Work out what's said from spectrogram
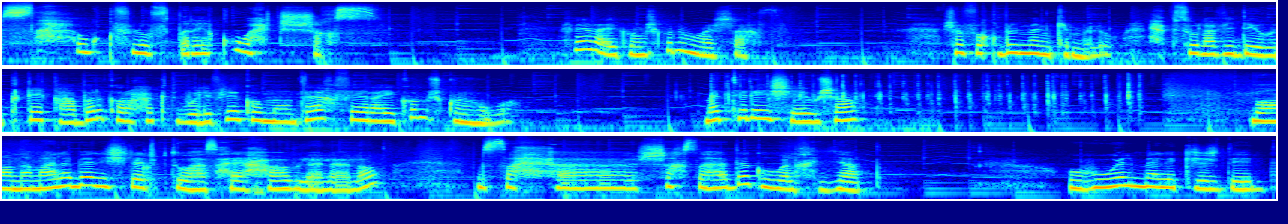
بصح وقفلو في طريقه واحد الشخص. في رأيكم شكون هو الشخص؟ شوفوا قبل ما نكملو حبسوا la vidéo دقيقة برك روحوا اكتبوا لي في les commentaires في رأيكم شكون هو. ما تريشيوشا بون أنا ما على باليش إلا جبتوها صحيحة ولا لا لا. بصح الشخص هذاك هو الخياط. وهو الملك الجديد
